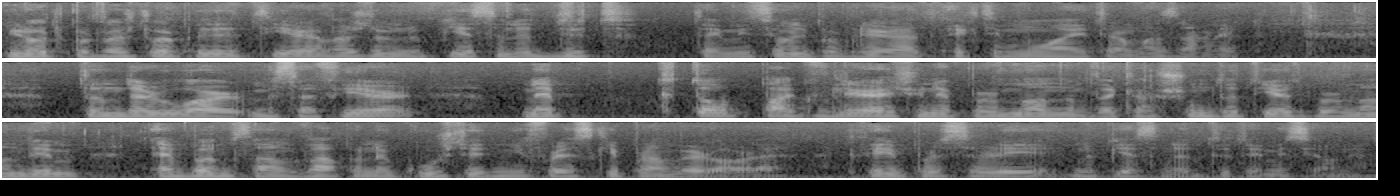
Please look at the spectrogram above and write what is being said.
Mirë, për të vazhduar pyetjet e tjera, vazhdojmë në pjesën e dytë të emisionit për vlerat e këtij muaji të Ramazanit. Të nderuar mysafirë, me këto pak vlera që ne përmendëm dhe ka shumë të tjerë të përmendim, e bëjmë thamë vapën e gushtit një freski pranverore. Kthehemi përsëri në pjesën e dytë të emisionit.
